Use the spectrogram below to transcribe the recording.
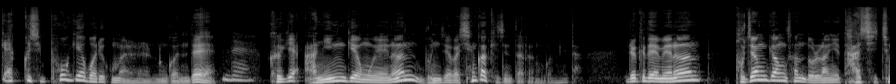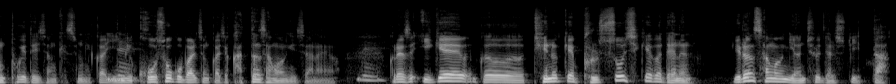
깨끗이 포기해버리고 말는 건데 네. 그게 아닌 경우에는 문제가 심각해진다는 겁니다. 이렇게 되면은 부정경선 논란이 다시 증폭이 되지 않겠습니까? 이미 네. 고소고발전까지 갔던 상황이잖아요. 네. 그래서 이게 그 뒤늦게 불쏘시개가 되는 이런 상황이 연출될 수도 있다.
